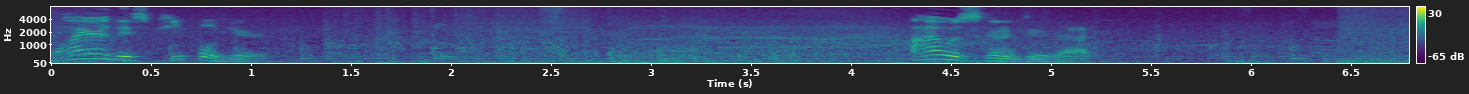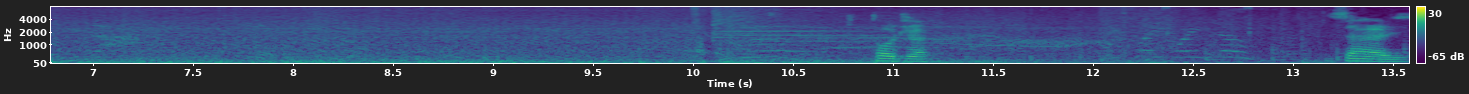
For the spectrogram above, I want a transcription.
Why are these people here? I was gonna do that. Told ya. Is that a...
